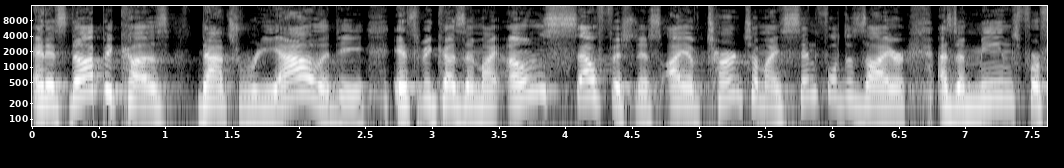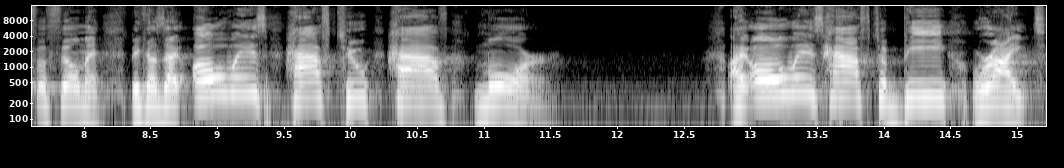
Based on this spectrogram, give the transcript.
And it's not because that's reality, it's because in my own selfishness, I have turned to my sinful desire as a means for fulfillment, because I always have to have more. I always have to be right.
